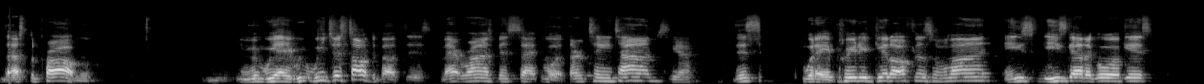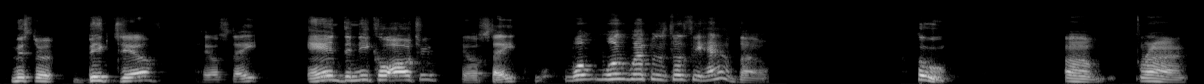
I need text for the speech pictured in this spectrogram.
That's the problem. We, hey, we we just talked about this. Matt Ryan's been sacked what 13 times. Yeah. this with a pretty good offensive line. And he's he's got to go against Mr. Big Jeff, Hail State, and Denico Autry, Hail State. What what weapons does he have though? Who? Um, Ryan.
